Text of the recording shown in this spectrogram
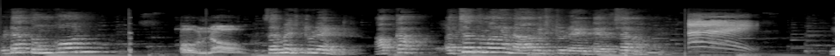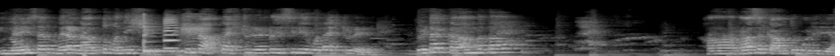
बेटा तुम कौन? ओह नो सर मैं स्टूडेंट आपका अच्छा तुम्हारा नाम स्टूडेंट है अच्छा नाम है। नहीं सर, मेरा नाम तो मनीष है, लेकिन मैं आपका स्टूडेंट हूँ, इसीलिए बोला स्टूडेंट बेटा, काम बताओ। हाँ हाँ सर, काम तो बोल दिया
